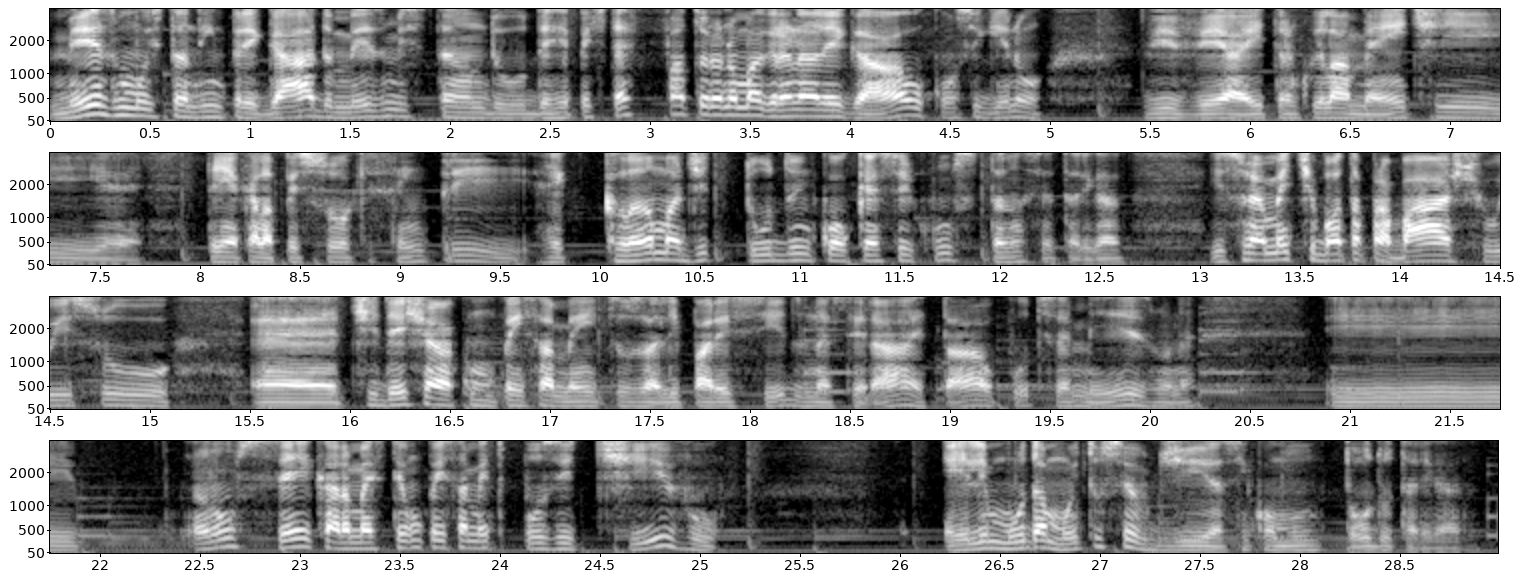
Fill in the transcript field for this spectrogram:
mesmo estando empregado, mesmo estando de repente até faturando uma grana legal, conseguindo viver aí tranquilamente, é, tem aquela pessoa que sempre reclama de tudo em qualquer circunstância, tá ligado? Isso realmente te bota para baixo, isso é, te deixa com pensamentos ali parecidos, né? Será e tal? Putz, é mesmo, né? E eu não sei, cara, mas ter um pensamento positivo, ele muda muito o seu dia, assim como um todo, tá ligado?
